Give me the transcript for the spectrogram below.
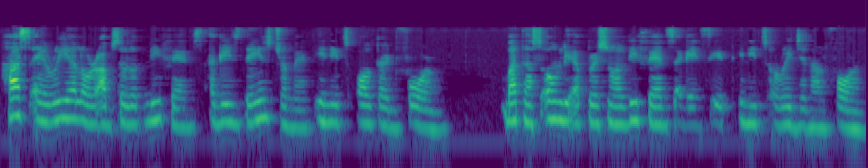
has a real or absolute defense against the instrument in its altered form but has only a personal defense against it in its original form.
